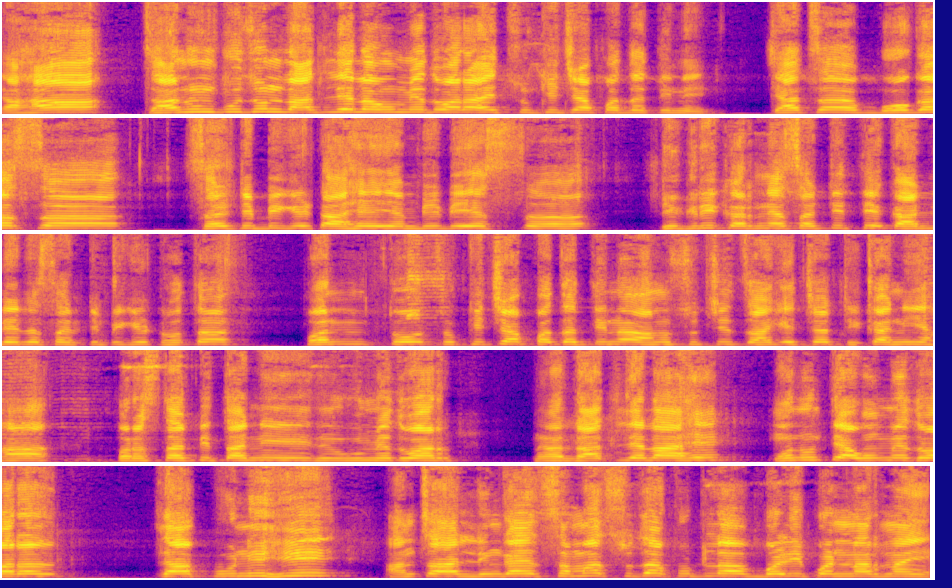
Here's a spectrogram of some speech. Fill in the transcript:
हा जाणून बुजून लादलेला उमेदवार आहे चुकीच्या पद्धतीने. त्याचं बोगस सर्टिफिकेट आहे M B B S degree करण्यासाठी ते काढलेलं सर्टिफिकेट होतं. पण तो चुकीच्या पद्धतीनं अनुसूचित जागेच्या ठिकाणी हा प्रस्थापितांनी उमेदवार लादलेला आहे. म्हणून त्या उमेदवाराला कुणीही आमचा लिंगायत समाज सुद्धा कुठला बळी पडणार नाही.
